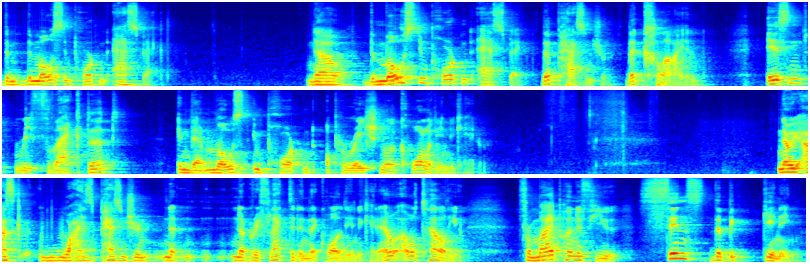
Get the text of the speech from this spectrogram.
the, the most important aspect. Now, the most important aspect, the passenger, the client, isn't reflected in their most important operational quality indicator. Now you ask, why is passenger not, not reflected in the quality indicator? I will tell you. From my point of view, since the beginning,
